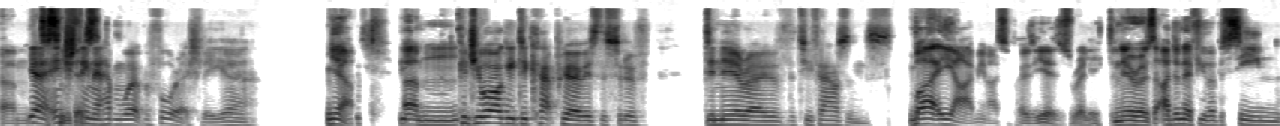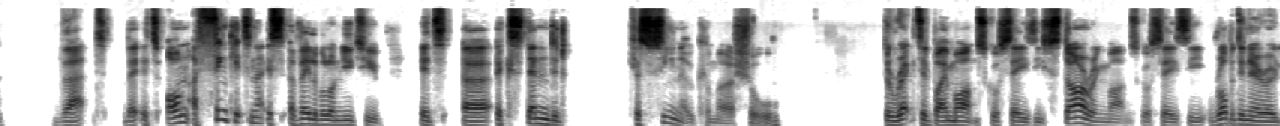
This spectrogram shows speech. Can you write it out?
Um, Yeah, interesting. They haven't worked before, actually. Yeah. Yeah. Um, Could you argue DiCaprio is the sort of De Niro of the 2000s? Well, yeah, I mean, I suppose he is really. De Niro's. I don't know if you've ever seen that. That it's on. I think it's it's available on YouTube. It's a extended casino commercial directed by Martin Scorsese, starring Martin Scorsese, Robert De Niro,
